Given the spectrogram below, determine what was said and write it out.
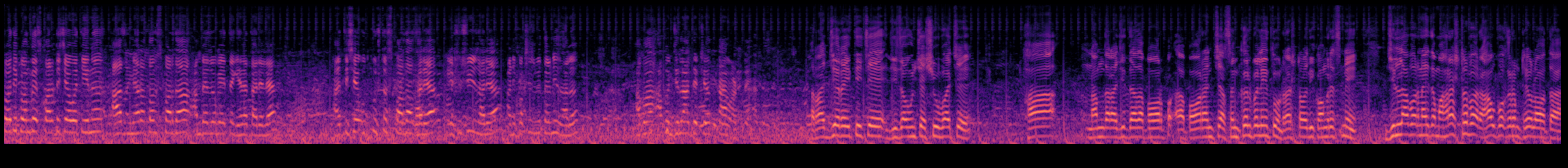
राष्ट्रवादी काँग्रेस पार्टीच्या वतीनं आज मॅरेथॉन स्पर्धा आंबेजोगाई इथं घेण्यात आलेल्या अतिशय उत्कृष्ट स्पर्धा झाल्या यशस्वी झाल्या आणि बक्षीस वितरणी झालं. आबा आपण जिल्हाध्यक्ष काय वाटतंय? राज्य रयतीचे जिजाऊंच्या शिवबाचे हा नामदार अजितदादा पवार पवारांच्या संकल्पनेतून राष्ट्रवादी काँग्रेसने जिल्हाभर नाही तर महाराष्ट्रभर हा उपक्रम ठेवला होता.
